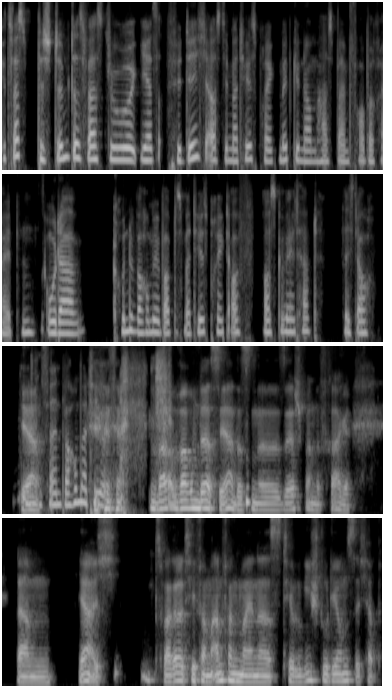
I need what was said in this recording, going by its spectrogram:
Gibt es was Bestimmtes, was du jetzt für dich aus dem Matthäus-Projekt mitgenommen hast beim Vorbereiten? Oder Gründe, warum ihr überhaupt das Matthäus-Projekt ausgewählt habt? Vielleicht auch ja. interessant, warum Matthäus? warum das? Ja, das ist eine sehr spannende Frage. Ähm, ja, ich, zwar relativ am Anfang meines Theologiestudiums, ich habe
